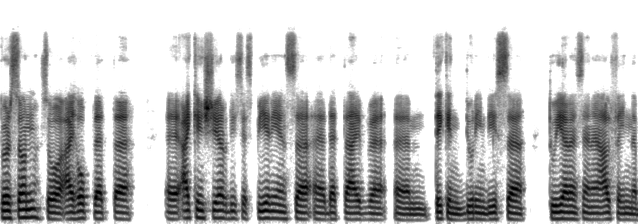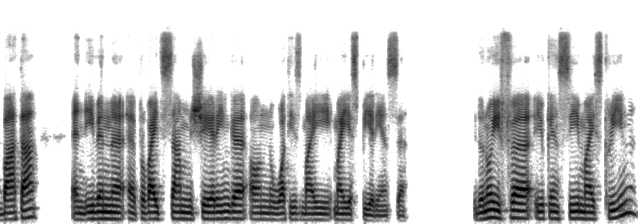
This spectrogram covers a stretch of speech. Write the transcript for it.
person. So I hope that uh, uh, I can share this experience that I've um, taken during this two years and a half in Bata and even provide some sharing on what is my, my experience. I don't know if you can see my screen.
